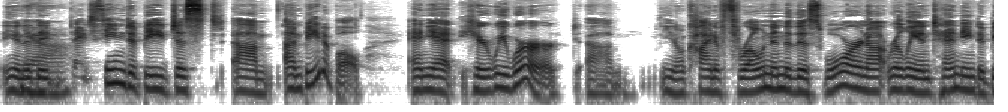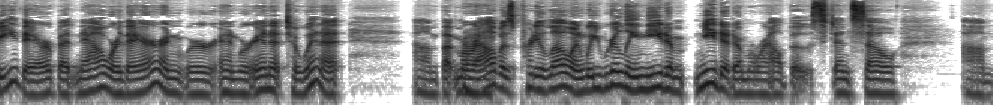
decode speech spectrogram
you know, yeah. they, they seemed to be just um, unbeatable. And yet here we were, um, you know, kind of thrown into this war, not really intending to be there, but now we're there and we're, and we're in it to win it. Um, but morale right. was pretty low and we really need a, needed a morale boost. And so, um,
